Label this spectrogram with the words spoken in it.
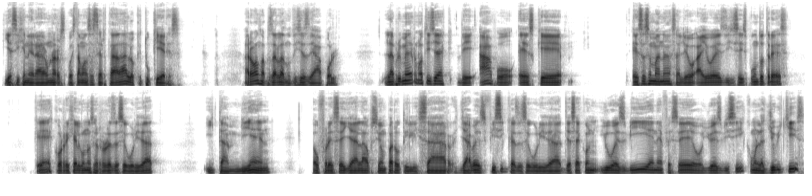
y así generar una respuesta más acertada a lo que tú quieres. Ahora vamos a pasar a las noticias de Apple. La primera noticia de Apple es que esta semana salió iOS 16.3 que corrige algunos errores de seguridad y también ofrece ya la opción para utilizar llaves físicas de seguridad, ya sea con USB, NFC o USB-C, como las YubiKeys.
